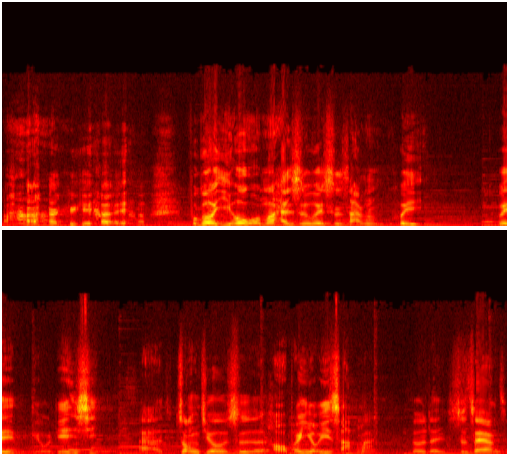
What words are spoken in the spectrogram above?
不过以后我们还是会时常会会有联系。啊，终究是好朋友一场嘛，对不对？是这样子。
